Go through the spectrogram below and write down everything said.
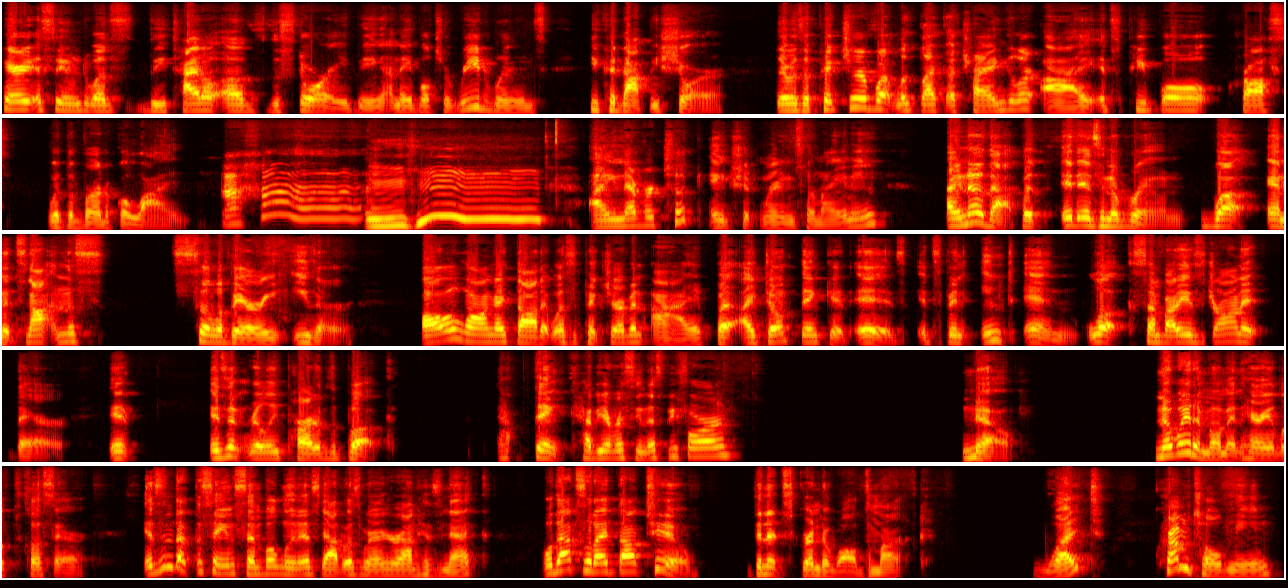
Harry assumed was the title of the story. Being unable to read runes, he could not be sure. There was a picture of what looked like a triangular eye, its pupil crossed with a vertical line. Aha. Mm-hmm. I never took ancient runes, Hermione. I know that, but it isn't a rune. Well, and it's not in the syllabary either. All along, I thought it was a picture of an eye, but I don't think it is. It's been inked in. Look, somebody has drawn it there. It isn't really part of the book. Think, have you ever seen this before? No. No, wait a moment. Harry looked closer. Isn't that the same symbol Luna's dad was wearing around his neck? Well, that's what I thought too. Then it's Grindelwald's mark. What? Krum told me.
